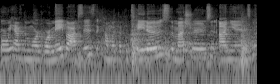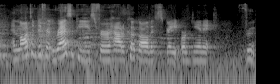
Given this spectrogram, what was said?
Or we have the more gourmet boxes that come with the potatoes, the mushrooms, and onions, and lots of different recipes for how to cook all this great organic fruit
